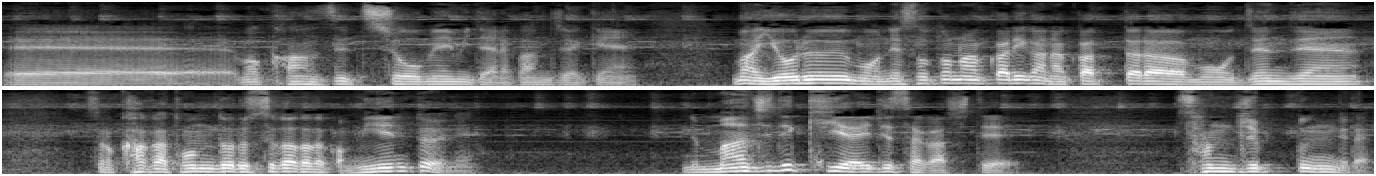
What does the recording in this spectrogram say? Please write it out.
えー、まあ、間接照明みたいな感じやけん。まあ、夜もね、外の明かりがなかったら、もう全然、その蚊が飛んどる姿とか見えんとよね。で、マジで気合で探して、30分ぐらい、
